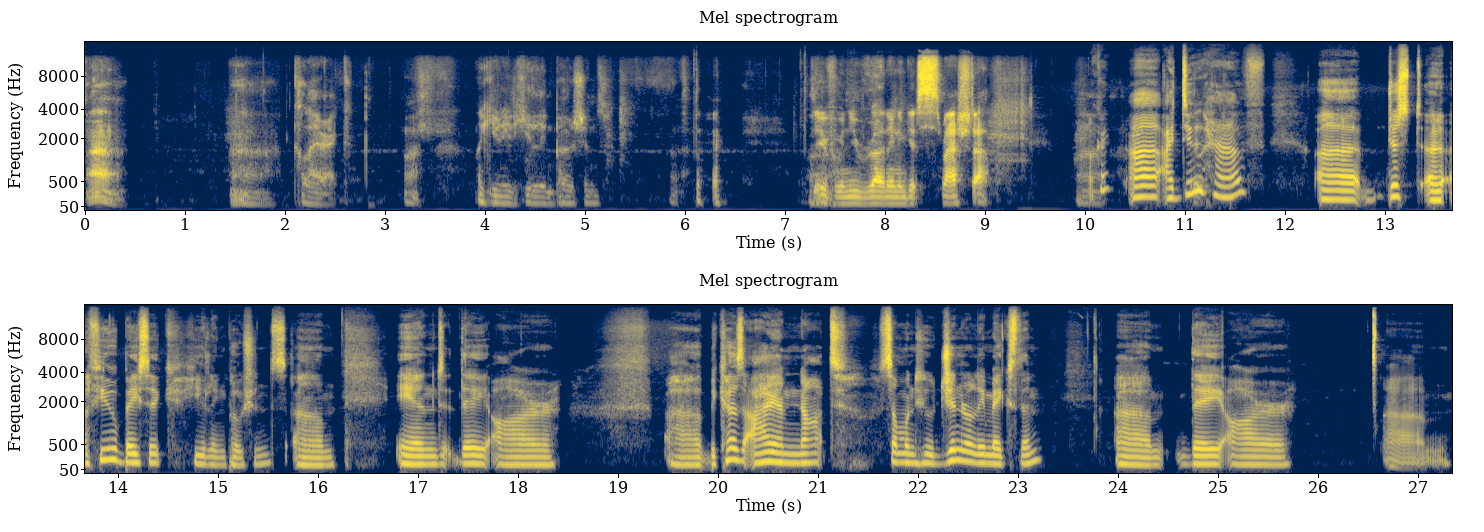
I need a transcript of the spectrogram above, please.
Ah. Ah, cleric. Ah, like you need healing potions. Dude, when you run in and get smashed up. Okay. Uh, I do have uh, just a, a few basic healing potions, um, and they are uh, because I am not someone who generally makes them. Um, they are, um,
